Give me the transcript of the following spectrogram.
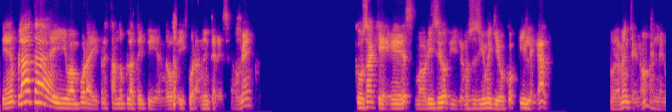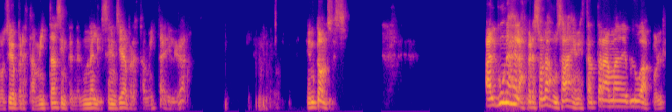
tienen plata y van por ahí prestando plata y pidiendo y curando intereses, ¿ok? Cosa que es, Mauricio, y yo no sé si me equivoco, ilegal. Obviamente, ¿no? El negocio de prestamista sin tener una licencia de prestamista es ilegal. Entonces, algunas de las personas usadas en esta trama de Blue Apple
